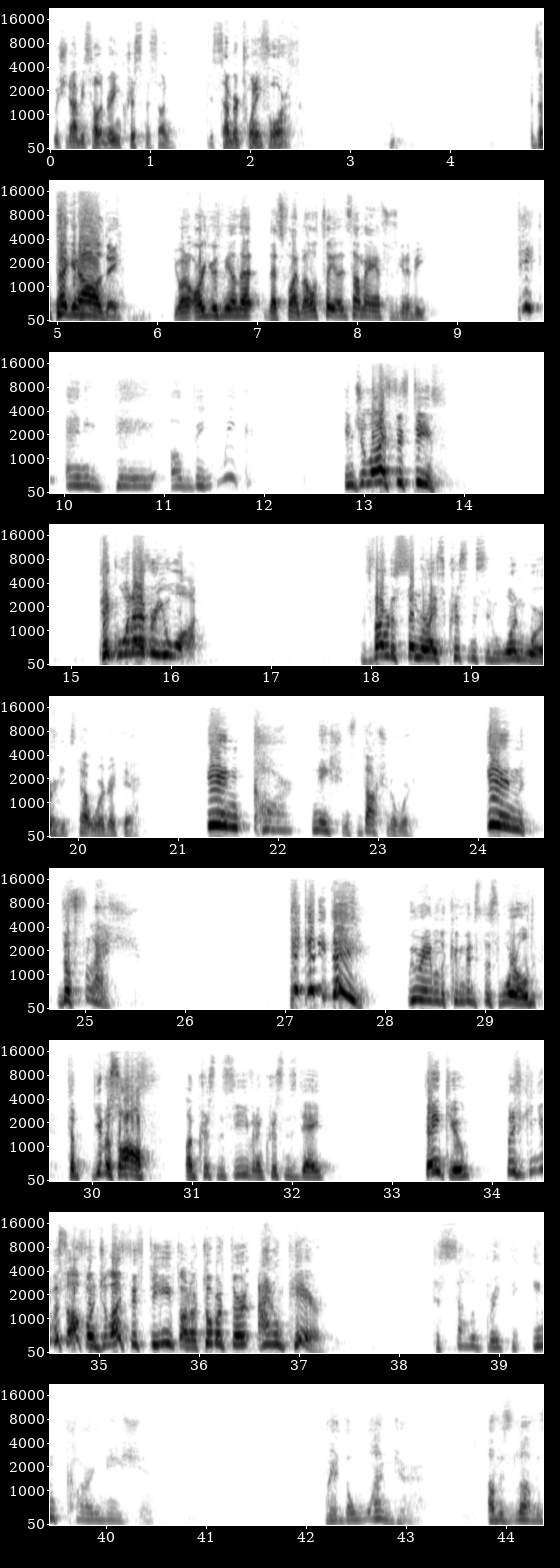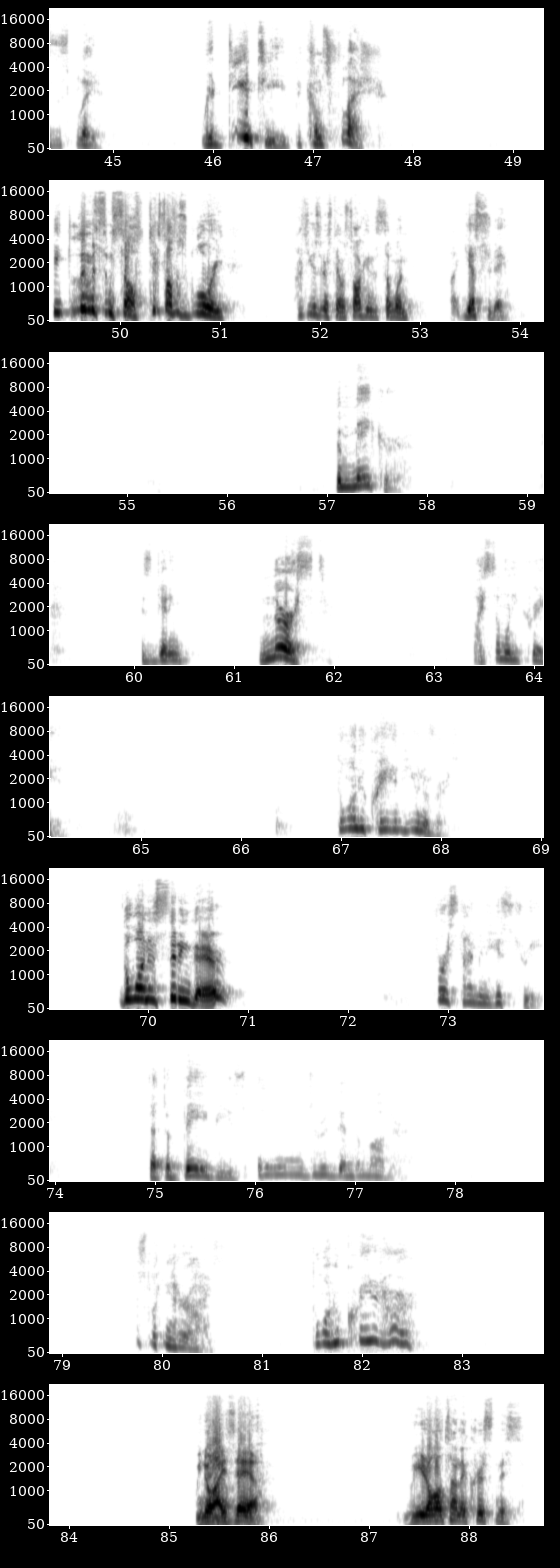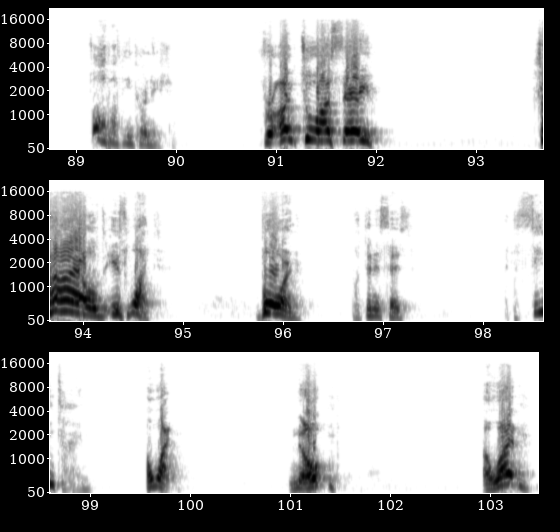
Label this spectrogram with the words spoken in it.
We should not be celebrating Christmas on December 24th. It's a pagan holiday. If you want to argue with me on that, that's fine. But I'll tell you, that's how my answer is going to be. Pick any day of the week. In July 15th, pick whatever you want. If I were to summarize Christmas in one word, it's that word right there incarnation. It's a doctrinal word. In the flesh. Pick any day. We were able to convince this world to give us off on Christmas Eve and on Christmas Day. Thank you. But if you can give us off on July 15th, on October 3rd, I don't care. To celebrate the incarnation, where the wonder of his love is displayed, where deity becomes flesh. He limits himself, takes off his glory. Don't know you guys understand. I was talking to someone uh, yesterday. The Maker is getting nursed by someone he created. The one who created the universe. the one who's sitting there. First time in history that the baby is older than the mother. Just looking at her eyes. The one who created her. We know Isaiah. You read it all the time at Christmas. It's all about the incarnation. For unto us a child is what? Born. But then it says, at the same time, a what? Nope. A what?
